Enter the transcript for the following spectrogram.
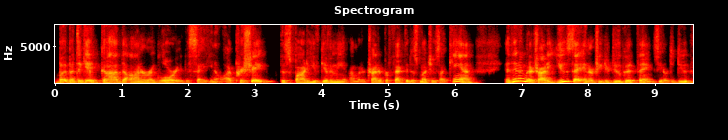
but but to give God the honor and glory to say, you know, I appreciate this body you've given me. I'm going to try to perfect it as much as I can. And then I'm going to try to use that energy to do good things, you know, to do,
